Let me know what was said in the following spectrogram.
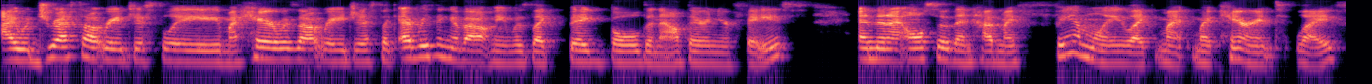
I would dress outrageously. My hair was outrageous. Like everything about me was like big, bold, and out there in your face. And then I also then had my family, like my my parent life,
